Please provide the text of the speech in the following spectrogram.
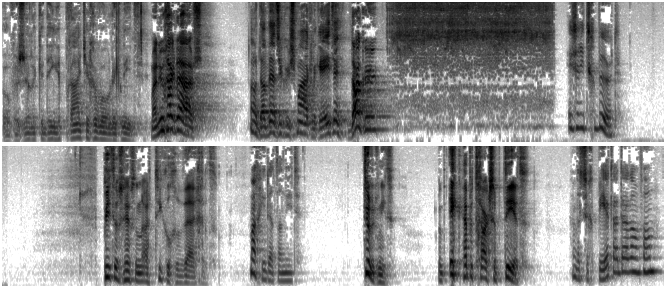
over zulke dingen praat je gewoonlijk niet. Maar nu ga ik naar huis. Nou, dan wens ik u smakelijk eten. Dank u. Is er iets gebeurd? Pieters heeft een artikel geweigerd. Mag je dat dan niet? Tuurlijk niet. Want ik heb het geaccepteerd. En wat zegt Beerta daar dan van?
